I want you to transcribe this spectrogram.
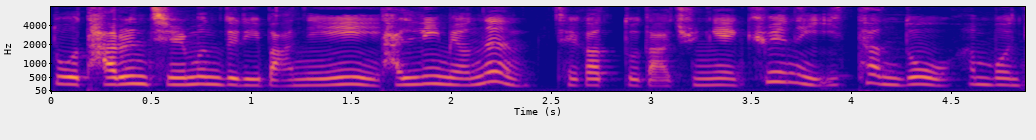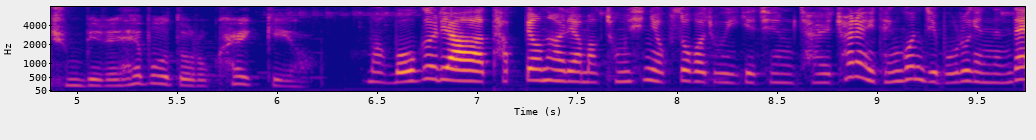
또 다른 질문들이 많이 달리면은 제가 또 나중에 Q&A 2탄도 한번 준비를 해보도록 할게요. 막 먹으랴 답변하랴 막 정신이 없어가지고 이게 지금 잘 촬영이 된 건지 모르겠는데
